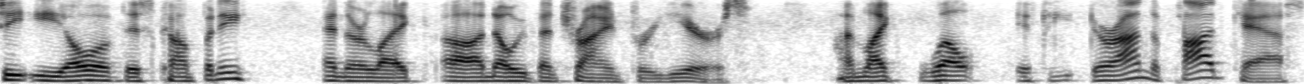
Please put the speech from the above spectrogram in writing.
CEO of this company, and they're like, uh, no, we've been trying for years. I'm like, well, if you're on the podcast,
